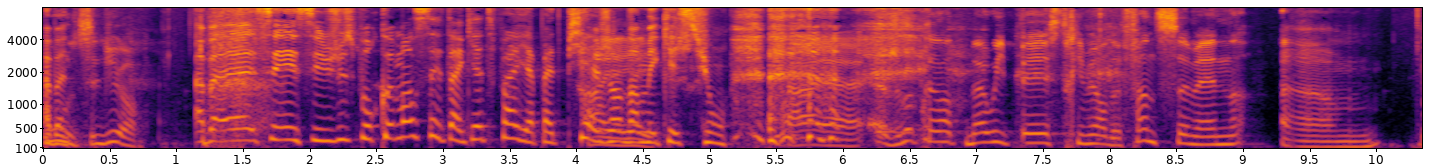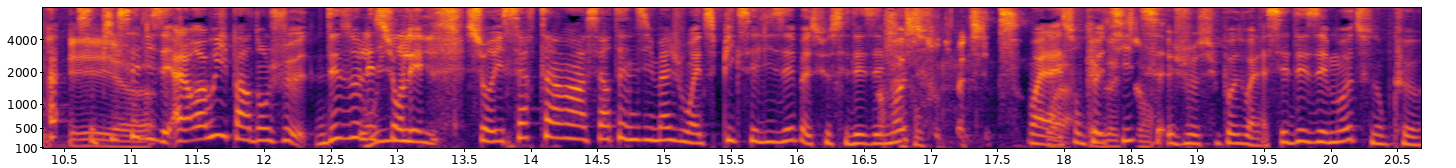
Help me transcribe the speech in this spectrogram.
Ah bah- c'est dur. Ah bah c'est juste pour commencer, t'inquiète pas, il y a pas de piège Aïe, hein, dans mes questions. Euh, je me présente Maui P, streamer de fin de semaine. Euh, Ah, c'est Et, pixelisé. Alors ah oui, pardon, je veux... désolé oui. sur les sur les certains certaines images vont être pixelisées parce que c'est des Enfin, émotes. elles sont toutes petites. Voilà, elles sont petites, je suppose. Voilà, c'est des émotes, donc euh,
